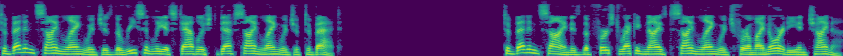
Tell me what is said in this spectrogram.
Tibetan Sign Language is the recently established deaf sign language of Tibet. Tibetan Sign is the first recognized sign language for a minority in China.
